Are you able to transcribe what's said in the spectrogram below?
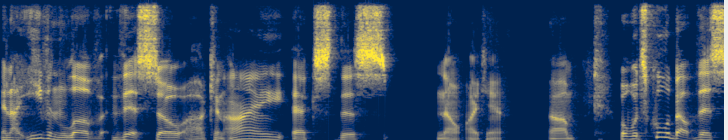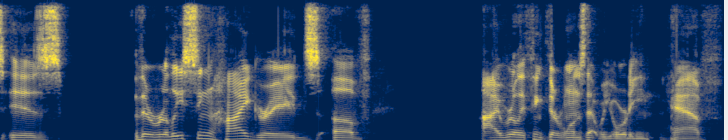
and i even love this so uh, can i x this no, I can't. Um, but what's cool about this is they're releasing high grades of. I really think they're ones that we already have.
